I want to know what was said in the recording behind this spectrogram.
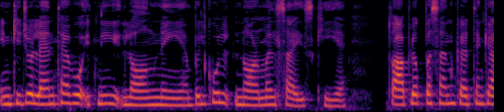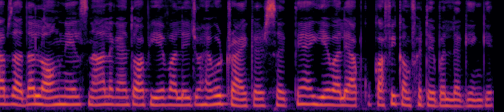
इनकी जो लेंथ है, वो इतनी लॉन्ग नहीं है, बिल्कुल नॉर्मल साइज़ की है। तो आप लोग पसंद करते हैं कि आप ज़्यादा लॉन्ग नेल्स ना लगाएँ तो आप ये वाले जो हैं, वो ट्राई कर सकते हैं। ये वाले आपको काफ़ी कंफर्टेबल लगेंगे।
